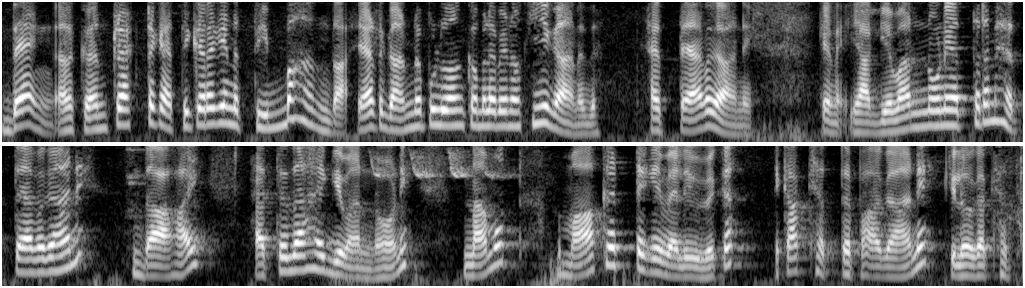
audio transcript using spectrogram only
දැන් කන්ට්‍රක්ට ඇති කරගෙන තිබ්බ හන්දා යට ගන්න පුළුවන්කම ලැබෙනවා කිය ගානද? හැත්තෑව ගානේ. කෙන යා ගෙවන්න ඕනේ ඇත්තරම හැත්තෑව ගානේ. දාහයි හැත්ත දාහයි ගෙවන්න ඕනි. නමුත් මාකට් එක වැලිව් එක එකක් හැත්ත පාගානේ කිලෝගක් හැත්ත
